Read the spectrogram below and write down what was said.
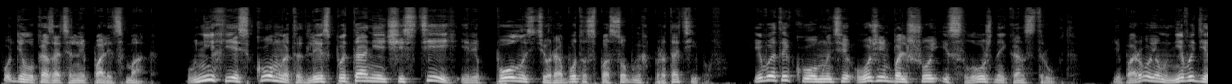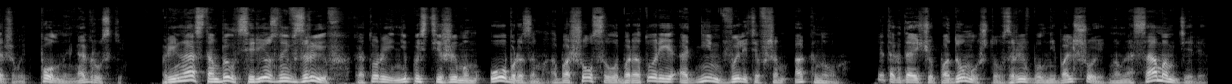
Поднял указательный палец маг. У них есть комната для испытания частей или полностью работоспособных прототипов. И в этой комнате очень большой и сложный конструкт. И порой он не выдерживает полной нагрузки. При нас там был серьезный взрыв, который непостижимым образом обошелся лаборатории одним вылетевшим окном. Я тогда еще подумал, что взрыв был небольшой, но на самом деле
